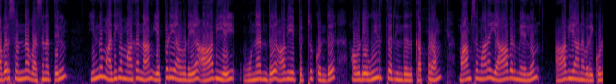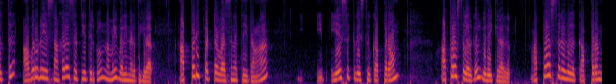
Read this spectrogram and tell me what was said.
அவர் சொன்ன வசனத்தில் இன்னும் அதிகமாக நாம் எப்படி அவருடைய ஆவியை உணர்ந்து ஆவியை பெற்றுக்கொண்டு அவருடைய உயிர் தெரிந்ததுக்கு அப்புறம் மாம்சமான யாவர் மேலும் ஆவியானவரை கொடுத்து அவருடைய சகல சத்தியத்திற்கும் நம்மை வழிநடத்துகிறார். அப்படிப்பட்ட வசனத்தை தான் இயேசு கிறிஸ்துக்கு அப்புறம் அப்போஸ்தலர்கள் விதைக்கிறார்கள். அப்போஸ்தலர்களுக்கு அப்புறம்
